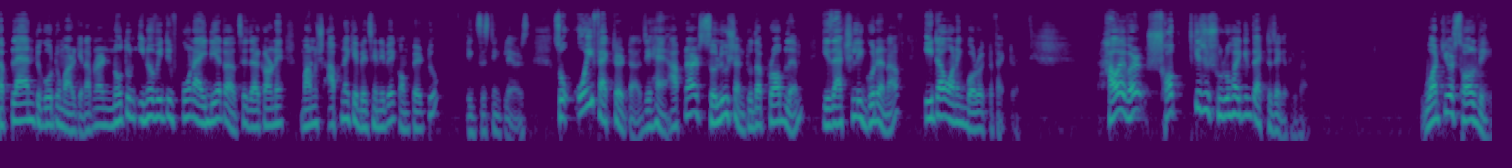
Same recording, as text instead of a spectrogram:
the plan to go to market আপনার নতুন ইনোভেটিভ কোন আইডিয়াটা আছে যার কারণে মানুষ আপনাকে বেছে নেবে compare to existing players so ওই ফ্যাক্টরটা যে হ্যাঁ আপনার solution to the problem is actually good enough এটাও অনেক বড় একটা ফ্যাক্টর হাউএভার সব কিছু শুরু হয় কিন্তু একটা জায়গা থেকে হোয়াট ইউর সলভিং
